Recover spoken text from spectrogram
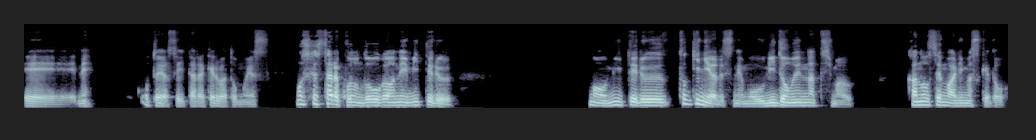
えーね、お問い合わせいただければと思います。もしかしたらこの動画をね、見てる、もう見てる時にはですね、もう売り止めになってしまう可能性もありますけど、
